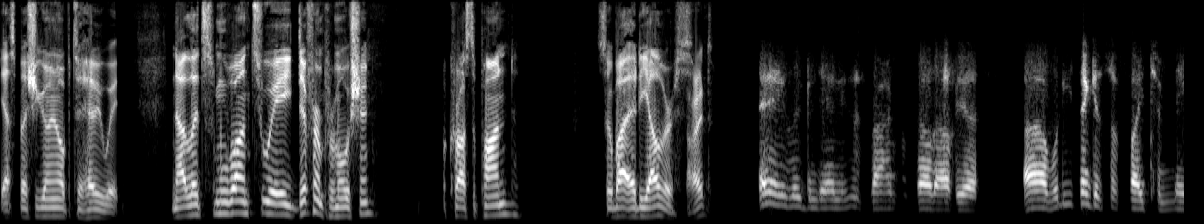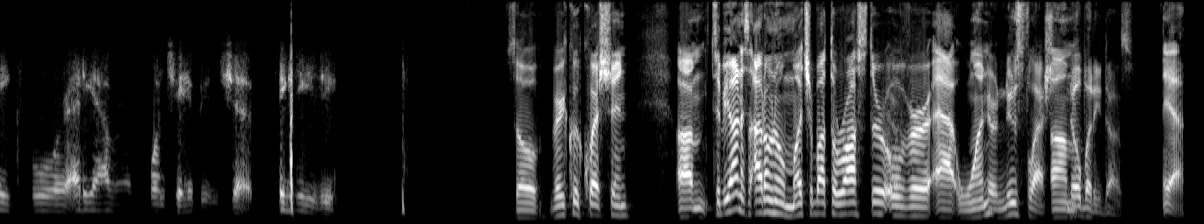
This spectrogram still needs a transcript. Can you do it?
Yeah, especially going up to heavyweight. Now let's move on to a different promotion across the pond. So about Eddie Alvarez. All right. Hey, Luke and Danny. This is Ryan from Philadelphia. Uh, what do you think it's a fight to make for Eddie Alvarez one championship? Take it easy. So, very quick question. Um, to be honest, I don't know much about the roster over at one. Here, newsflash: Um, nobody does. Yeah,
